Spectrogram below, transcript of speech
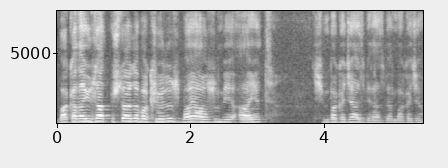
Bakara 164'e bakıyoruz. Bayağı uzun bir ayet. Şimdi bakacağız biraz. Ben bakacağım.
